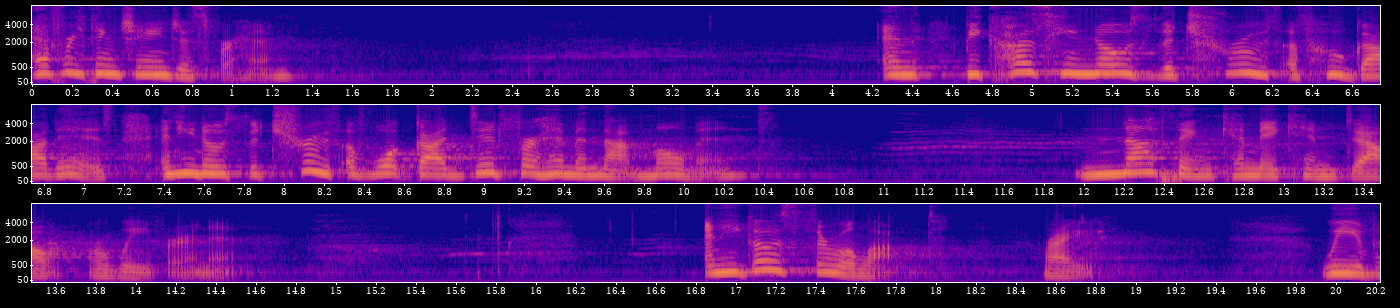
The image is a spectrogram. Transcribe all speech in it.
Everything changes for him. And because he knows the truth of who God is, and he knows the truth of what God did for him in that moment, nothing can make him doubt or waver in it. And he goes through a lot, right? We've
